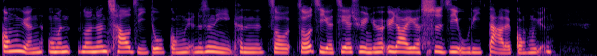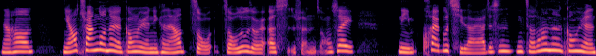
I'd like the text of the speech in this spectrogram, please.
公园，我们伦敦超级多公园，就是你可能走走几个街区，你就会遇到一个世纪无敌大的公园，然后。你要穿过那个公园，你可能要走走路走个二十分钟，所以你快不起来啊。就是你走到那个公园，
